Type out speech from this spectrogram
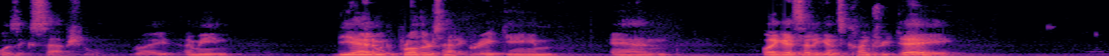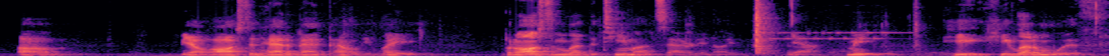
was exceptional, right? I mean, the Adamick brothers had a great game, and like I said against Country Day, um, you know, Austin had a bad penalty late, but Austin led the team on Saturday night. Yeah. I mean, he he led them with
